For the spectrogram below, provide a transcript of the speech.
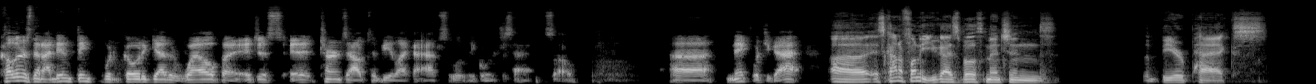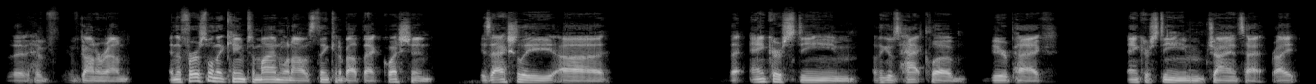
colors that I didn't think would go together well, but it just it turns out to be like an absolutely gorgeous hat. So, uh, Nick, what you got? Uh, it's kind of funny. You guys both mentioned the beer packs that have, have gone around. And the first one that came to mind when I was thinking about that question is actually uh, the Anchor Steam. I think it was Hat Club beer pack, Anchor Steam Giants hat, right?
